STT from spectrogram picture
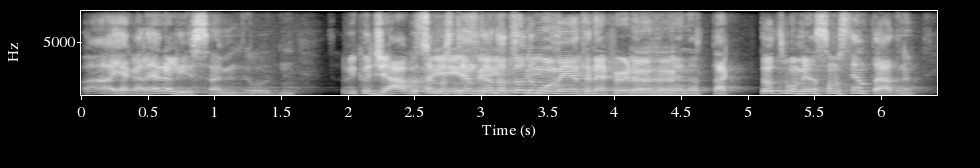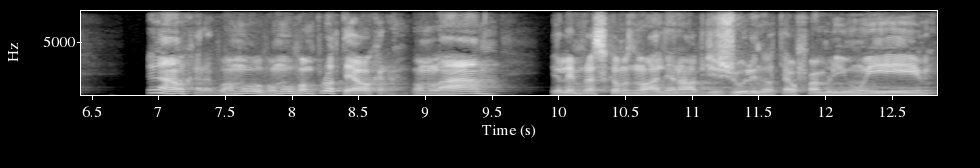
Ah, e a galera ali, sabe? Eu, sabe que o diabo está nos tentando sim, a todo sim, momento, sim. né, Fernando? Uhum. Tá, todos os momentos estamos tentados, né? Não, cara, vamos, vamos, vamos pro hotel, cara. Vamos lá. Eu lembro que nós ficamos no, ali na 9 de julho, no Hotel Fórmula 1, e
